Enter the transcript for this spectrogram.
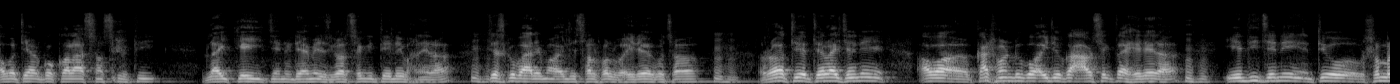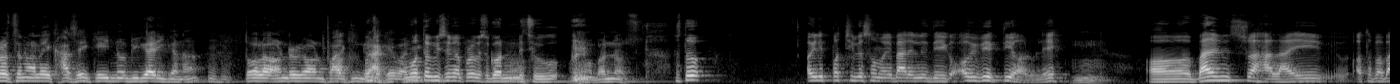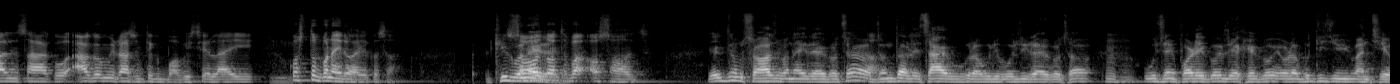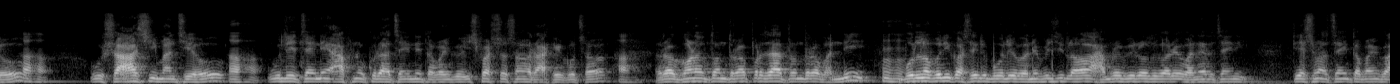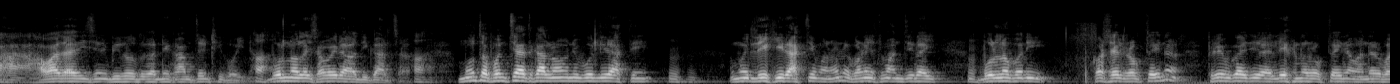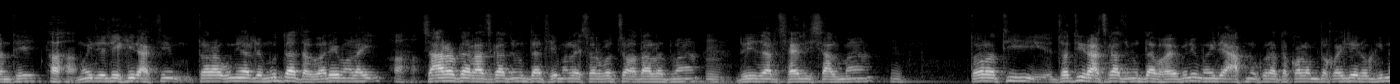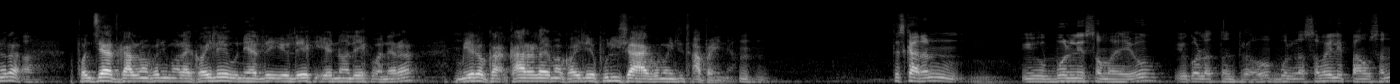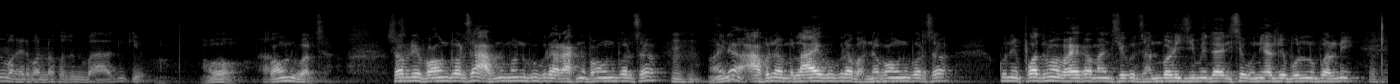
अब त्यहाँको कला संस्कृतिलाई केही चाहिँ ड्यामेज गर्छ कि त्यसले भनेर त्यसको बारेमा अहिले छलफल भइरहेको छ। र त्यो त्यसलाई चाहिँ नि अब काठमाडौँको अहिलेको आवश्यकता हेरेर यदि चाहिँ नि त्यो संरचनालाई खासै केही नबिगारिकन तल अन्डरग्राउन्ड पार्किङ राख्यो म भने त्यो विषयमा प्रवेश गर्ने नै छु भन्नुहोस्। जस्तो अहिले पछिल्लो समय बालनले दिएको अभिव्यक्तिहरूले बालन शाहलाई अथवा बालन शाहको आगामी राजनीतिक भविष्यलाई कस्तो बनाइरहेको छ? ठिक अथवा असहज? एकदम सहज बनाइरहेको छ। जनताले चाहेको कुरा उसले बोलिरहेको छ। ऊ चाहिँ पढेको लेखेको एउटा बुद्धिजीवी मान्छे हो। ऊ साहसी मान्छे हो। उसले चाहिँ नि आफ्नो कुरा चाहिँ नि तपाईँको स्पष्टसँग राखेको छ। र गणतन्त्र प्रजातन्त्र भन्ने बोल्न पनि कसैले बोल्यो भनेपछि ल हाम्रो विरोध गर्यो भनेर चाहिँ नि त्यसमा चाहिँ तपाईँको हावादारी चाहिँ विरोध गर्ने काम चाहिँ ठिक होइन। बोल्नलाई सबैलाई अधिकार छ। म त पञ्चायतकालमा पनि हुँ, मैले लेखिरहेको थिएँ भनौँ न गणेश मान्छेलाई बोल्न पनि कसैले रोक्दैन प्रेम कैदीलाई लेख्न रोक्दैन भनेर भन्थे। मैले लेखिरहेको थिएँ तर उनीहरूले मुद्दा त गरे मलाई। चारवटा राजकाज मुद्दा थिए मलाई सर्वोच्च अदालतमा दुई हजार छयालिस सालमा। तर ती जति राजकाज मुद्दा भए पनि मैले आफ्नो कुरा त कलम त कहिले रोकिनँ र पञ्चायत कालमा पनि मलाई कहिले उनीहरूले यो लेख यो नलेख भनेर मेरो का कार्यालयमा कहिले पुलिस आएको मैले थाहा पाइनँ। त्यसकारण यो बोल्ने समय हो यो गणतन्त्र हो बोल्न सबैले पाउँछन् भनेर भन्न खोज्नु भएको कि के हो? हो पाउनुपर्छ। सबले पाउनुपर्छ आफ्नो मनको कुरा राख्न पाउनुपर्छ होइन? आफूलाई लागेको कुरा भन्न पाउनुपर्छ। कुनै पदमा भएका मान्छेको झन् बढी जिम्मेदारी छ उनीहरूले बोल्नुपर्ने।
